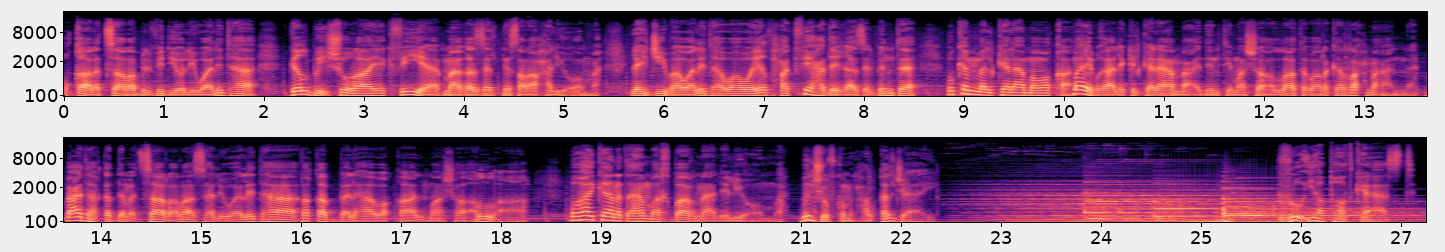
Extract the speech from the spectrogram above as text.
وقالت سارة بالفيديو لوالدها قلبي شو رأيك فيا ما غزلتني صراحة اليوم. ليجيبها والدها وهو يضحك في حد يغازل بنته وكمل كلامه وقال ما يبغى لك الكلام بعد انت ما شاء الله تبارك الرحمن. بعدها قدمت سارة رأسها لوالدها فقبلها وقال ما شاء الله. وهاي كانت أهم أخبارنا لليوم. بنشوفكم الحلقة الجاي. رؤيا بودكاست.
